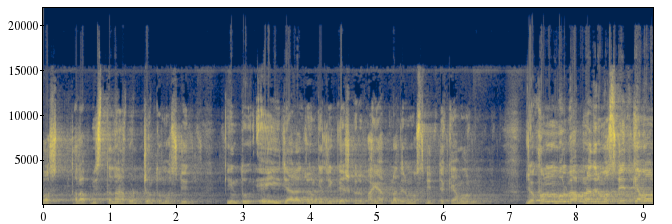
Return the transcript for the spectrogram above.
দশ তলা বিশতলা পর্যন্ত মসজিদ। কিন্তু এই যারা একজনকে জিজ্ঞেস করে, ভাই, আপনাদের মসজিদটা কেমন? যখন বলবে, আপনাদের মসজিদ কেমন?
